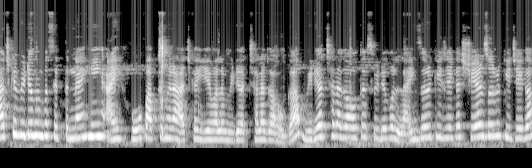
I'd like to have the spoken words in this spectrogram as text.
आज के वीडियो में बस इतना ही। आई होप आपको मेरा आज का ये वाला वीडियो अच्छा लगा होगा। वीडियो अच्छा लगा हो तो इस वीडियो को लाइक ज़रूर कीजिएगा शेयर ज़रूर कीजिएगा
